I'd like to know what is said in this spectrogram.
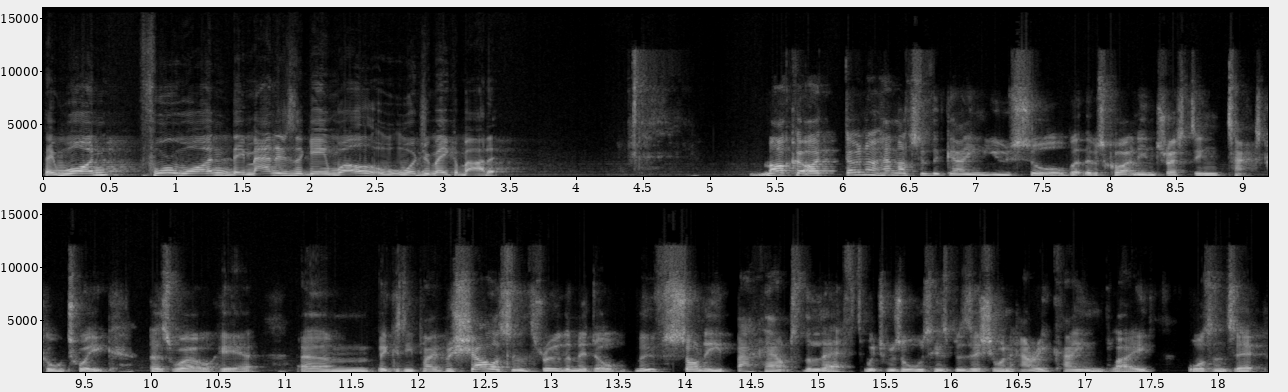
They won 4 1. They managed the game well. What'd you make about it? Marco, I don't know how much of the game you saw, but there was quite an interesting tactical tweak as well here um, because he played Richarlison through the middle, moved Sonny back out to the left, which was always his position when Harry Kane played, wasn't it?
